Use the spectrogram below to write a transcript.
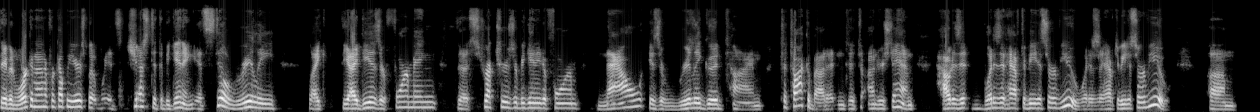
they've been working on it for a couple of years, but it's just at the beginning. It's still really like the ideas are forming, the structures are beginning to form. Now is a really good time to talk about it and to, to understand how does it what does it have to be to serve you? What does it have to be to serve you? Um,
